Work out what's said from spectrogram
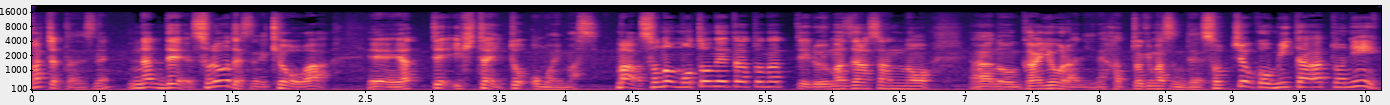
かっちゃったんですね。なんで、それをですね、今日は、えーやっていきたいと思います。まあ、その元ネタとなっている馬面さんの、あの、概要欄にね、貼っておきますんで、そっちをこう見た後に、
